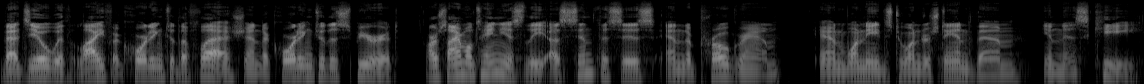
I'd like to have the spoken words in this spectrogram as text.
that deal with life according to the flesh and according to the Spirit are simultaneously a synthesis and a program, and one needs to understand them in this key.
